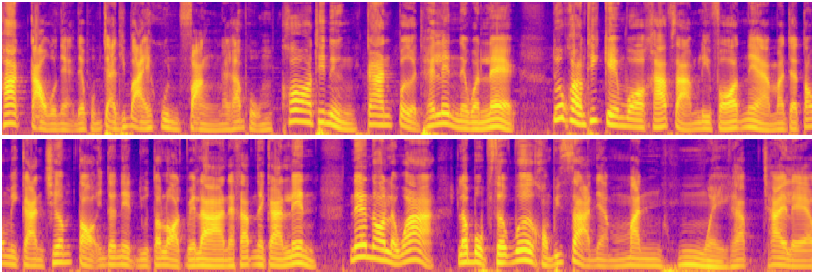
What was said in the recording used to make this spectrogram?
ภาคเก่าเนี่ย เดี๋ยวผมจะอธิบายให้คุณฟังนะครับผมข้อทีหนึ่1 การเปิดให้เล่นในวันแรก ด้วยความที่เกม Warcraft 3 Reforged เนี่ย มันจะต้องมีการเชื่อมต่ออินเทอร์เน็ตอยู่ตลอดเวลานะครับ ในการเล่น แน่นอนแหละว่าระบบเซิร์ฟเวอร์ของพิศาจเนี่ย มันห่วยครับ ใช่แล้ว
